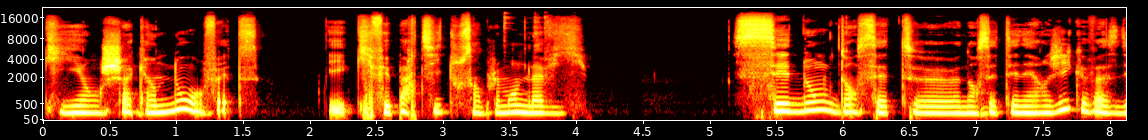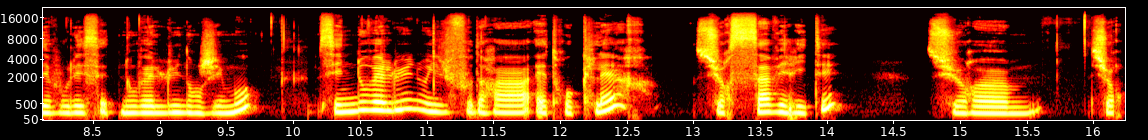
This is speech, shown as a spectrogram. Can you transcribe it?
qui est en chacun de nous en fait et qui fait partie tout simplement de la vie. C'est donc dans cette, dans cette énergie que va se dérouler cette nouvelle lune en gémeaux. C'est une nouvelle lune où il faudra être au clair sur sa vérité, sur, sur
